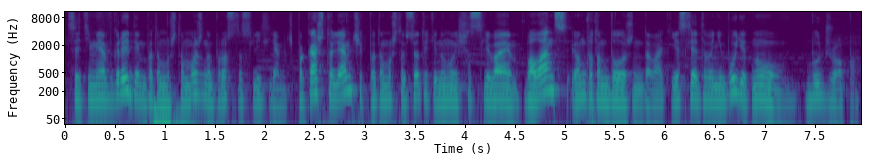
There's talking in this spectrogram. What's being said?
с этими апгрейдами, потому что можно просто слить лямчик. Пока что лямчик, потому что все-таки, ну, мы сейчас сливаем баланс, и он потом должен давать. Если этого не будет, ну, будет жопа.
